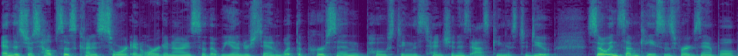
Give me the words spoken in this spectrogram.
And this just helps us kind of sort and organize so that we understand what the person posting this tension is asking us to do. So in some cases, for example,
